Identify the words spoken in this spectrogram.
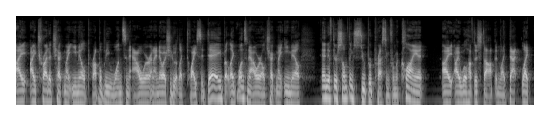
I, I try to check my email probably once an hour, and I know I should do it like twice a day, but like once an hour, I'll check my email. And if there's something super pressing from a client, I, I will have to stop and like that like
